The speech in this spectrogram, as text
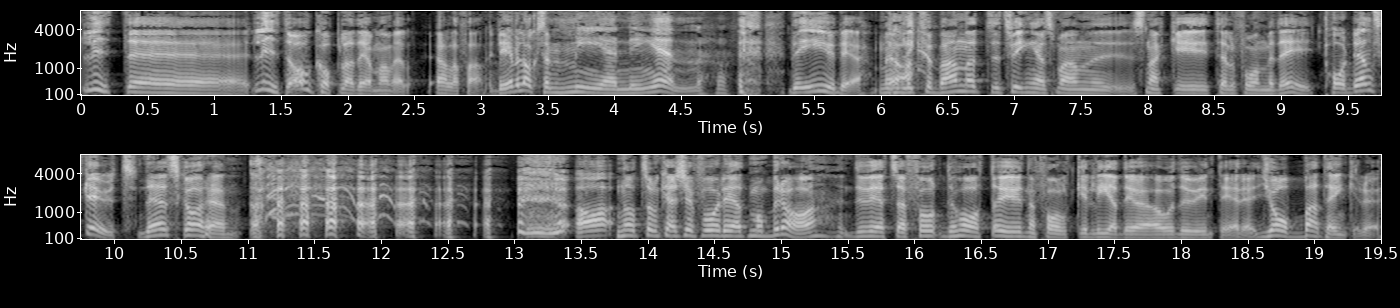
lite, lite avkopplad är man väl i alla fall. Det är väl också meningen? Det är ju det. Men Ja. lik förbannat tvingas man eh, snacka i telefon med dig. Podden ska ut. Där ska den. Ja, Något som kanske får dig att må bra. Du vet så här, du hatar ju när folk är lediga och du inte är det. Jobba tänker du.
